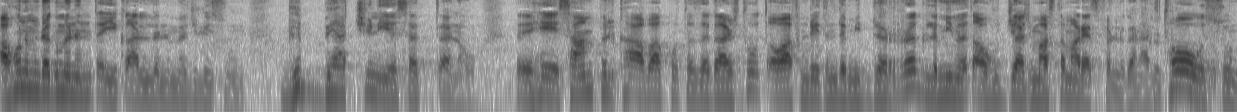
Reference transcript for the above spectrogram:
አሁንም ደግመን እንጠይቃለን። መጅሊሱን ግቢያችን የሰጠ ነው። ይሄ sample ከአባኮ ተዘጋ አዘጋጅቶ ጠዋፍ እንዴት እንደሚደረግ ለሚመጣው ሁጃጅ ማስተማር ያስፈልገናል። ተወው እሱን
